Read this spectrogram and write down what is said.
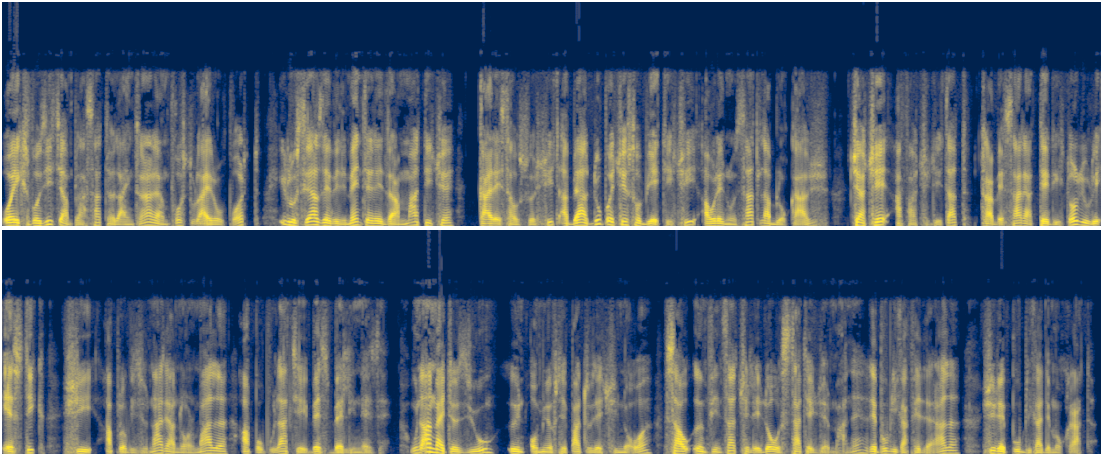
O expoziție amplasată la intrarea în fostul aeroport ilustrează evenimentele dramatice care s-au sfârșit abia după ce sovieticii au renunțat la blocaj, ceea ce a facilitat traversarea teritoriului estic și aprovizionarea normală a populației vest-berlineze. Un an mai târziu, în 1949, s-au înființat cele două state germane, Republica Federală și Republica Democrată.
